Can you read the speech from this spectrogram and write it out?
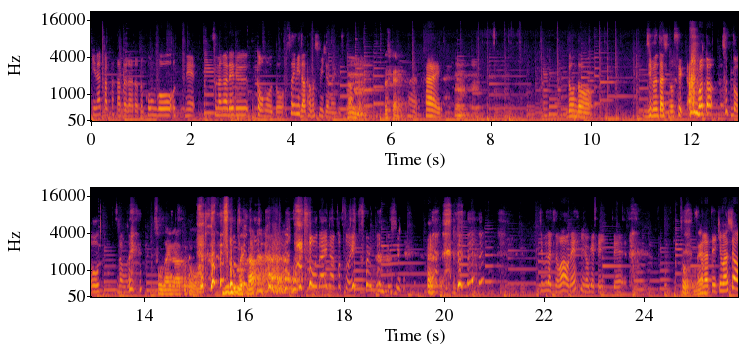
いなかった方々と今後ねつながれると思うとそういう意味では楽しみじゃないですか。はいうん。確かに。はい、うん。どんどん自分たちのせ あまたちょっと大だもんね壮大なことを壮大なことを言いそうになってしまう。自分たちの輪をね広げていってそうですつながね。っていきましょう。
